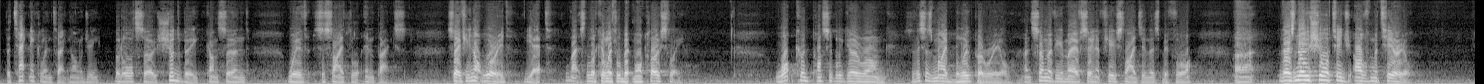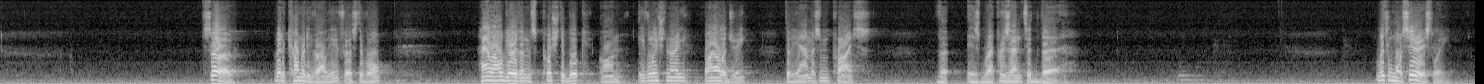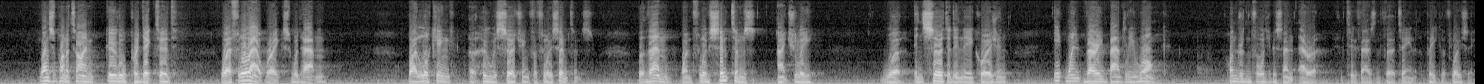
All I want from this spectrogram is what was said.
the technical in technology, but also should be concerned with societal impacts. So if you're not worried yet, let's look a little bit more closely. What could possibly go wrong? So this is my blooper reel, and some of you may have seen a few slides in this before. Uh, there's no shortage of material. So, a bit of comedy value, first of all. How algorithms pushed a book on evolutionary biology to the Amazon price that is represented there. A little more seriously, once upon a time, Google predicted where flu outbreaks would happen by looking at who was searching for flu symptoms. But then, when flu symptoms actually were inserted in the equation, it went very badly wrong. 140% error in 2013 at the peak of the flu season.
